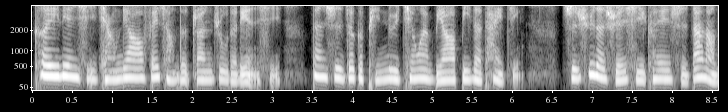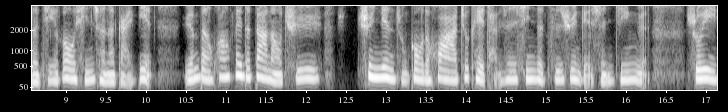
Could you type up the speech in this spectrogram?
刻意练习强调非常的专注的练习，但是这个频率千万不要逼得太紧。持续的学习可以使大脑的结构形成了改变，原本荒废的大脑区域。训练足够的话，就可以产生新的资讯给神经元。所以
